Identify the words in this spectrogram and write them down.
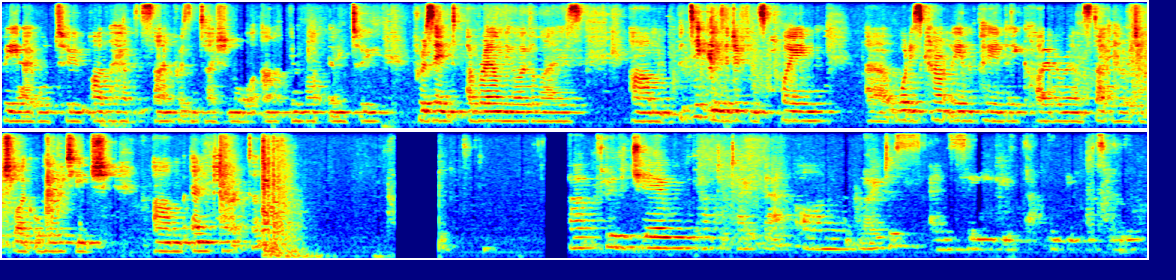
be able to either have the same presentation or uh, invite them to present around the overlays, um, particularly the difference between uh, what is currently in the P&D code around state heritage, local heritage um, and character? Um, through the chair, we would have to take that on notice and see if that would be possible.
